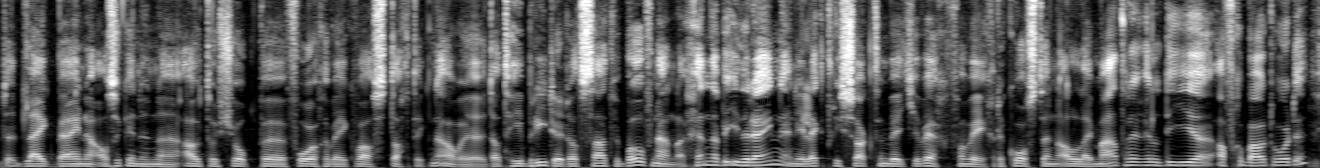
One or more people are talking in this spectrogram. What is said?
Het lijkt bijna, als ik in een uh, autoshop uh, vorige week was, dacht ik, nou, uh, dat hybride dat staat weer bovenaan de agenda bij iedereen. En elektrisch zakt een beetje weg vanwege de kosten en allerlei maatregelen die afgebouwd worden. Mm.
